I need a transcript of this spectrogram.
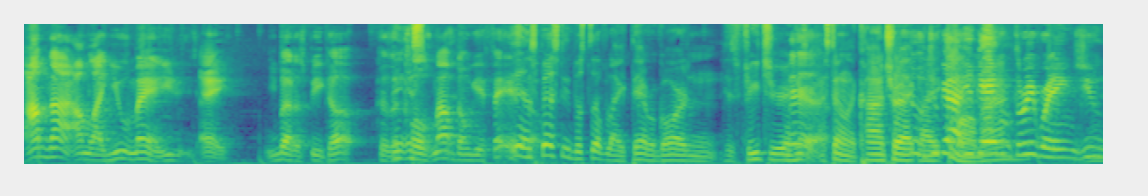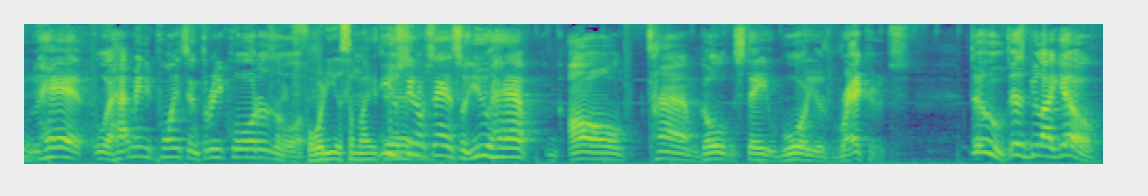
I'm not. I'm like you, man. You, hey, you better speak up because a closed mouth don't get fed. Yeah, though. especially with stuff like that regarding his future and Yeah. he's still in the contract. Dude, like, you got come you on, gave man. him three rings. You had what? How many points in three quarters or forty or something like that. You see what I'm saying? So you have all time Golden State Warriors records. Dude, just be like, yo,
